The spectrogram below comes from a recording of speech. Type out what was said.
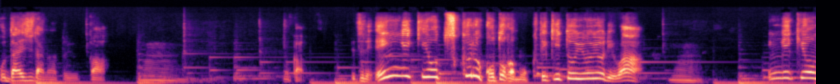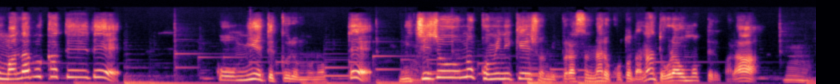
う大事だなというかうん。なんか別に演劇を作ることが目的というよりはうん。演劇を学ぶ過程でこう見えてくるものって日常のコミュニケーションにプラスになることだなと俺は思ってるからうん。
